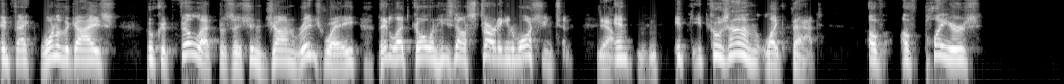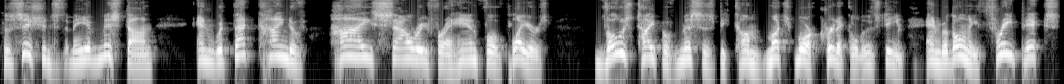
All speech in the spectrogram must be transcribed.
In fact, one of the guys who could fill that position, John Ridgeway, they let go and he's now starting in Washington. Yeah. And mm-hmm. it, it goes on like that of of players positions that may have missed on. And with that kind of high salary for a handful of players, those type of misses become much more critical to this team. And with only three picks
